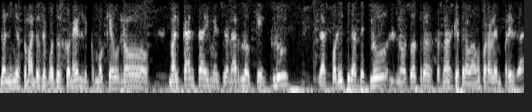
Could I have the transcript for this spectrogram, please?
los niños tomándose fotos con él, como que uno no alcanza a mencionar lo que el club, las políticas del club, nosotros, las personas que trabajamos para la empresa,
